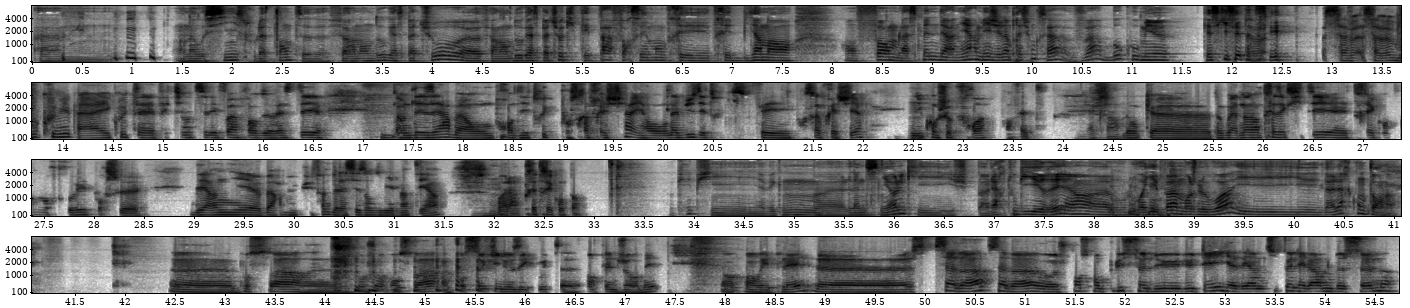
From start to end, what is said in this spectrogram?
On a aussi sous la tente Fernando Gaspacho. Fernando Gaspacho qui n'était pas forcément très, très bien en, en forme la semaine dernière, mais j'ai l'impression que ça va beaucoup mieux. Qu'est-ce qui s'est passé? Ça va, ça va beaucoup mieux. Bah, écoute, euh, effectivement, tu sais, des fois, à force de rester dans le désert, bah, on prend des trucs pour se rafraîchir et on abuse des trucs qui se fait pour se rafraîchir. Et du coup, on chope froid, en fait. D'accord. Donc, euh, donc, bah, non, non, très excité et très content de vous retrouver pour ce dernier euh, barbecue fin de la saison 2021. Mhm. Voilà, très, très content. Ok, puis avec nous, euh, Lance Niol qui a l'air tout guilleré, hein, euh, vous le voyez pas, moi je le vois, il, a l'air content là. Euh, bonsoir, bonjour, bonsoir pour ceux qui nous écoutent en pleine journée en, replay. Ça va, ça va. Je pense qu'en plus du, thé, il y avait un petit peu des larmes de somme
